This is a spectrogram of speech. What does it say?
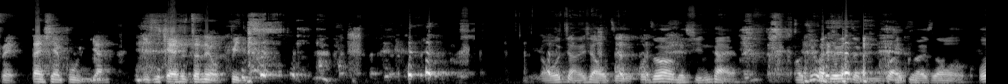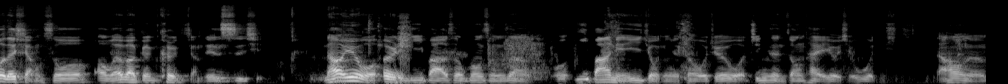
废，但现在不一样，你是现在是真的有病。然后我讲一下我昨我昨晚的心态。我记得我昨天整个礼拜出来的时候，我有在想说，哦，我要不要跟 Kirk 讲这件事情？然后因为我二零一八的时候，某种程度上，我一八年、一九年的时候，我觉得我精神状态也有一些问题。然后呢，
